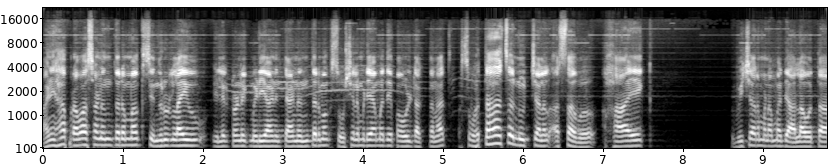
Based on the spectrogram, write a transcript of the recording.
आणि हा प्रवासानंतर मग सिंधुदुर्ग लाईव्ह इलेक्ट्रॉनिक मीडिया आणि त्यानंतर मग सोशल मीडियामध्ये पाऊल टाकतानाच स्वतःचं न्यूज चॅनल असावं हा एक विचार मनामध्ये आला होता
